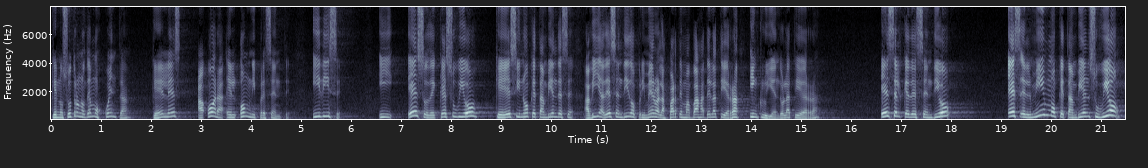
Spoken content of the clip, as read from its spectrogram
que nosotros nos demos cuenta que Él es ahora el omnipresente. Y dice, y eso de que subió, que es sino que también había descendido primero a las partes más bajas de la tierra, incluyendo la tierra, es el que descendió, es el mismo que también subió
